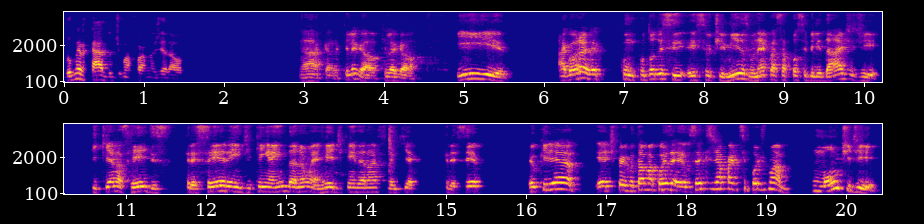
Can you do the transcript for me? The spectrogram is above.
do mercado de uma forma geral. Ah, cara, que legal, que legal. E agora, com, com todo esse, esse otimismo, né, com essa possibilidade de pequenas redes crescerem, de quem ainda não é rede, quem ainda não é franquia crescer, eu queria te perguntar uma coisa. Eu sei que você já participou de uma, um monte de,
